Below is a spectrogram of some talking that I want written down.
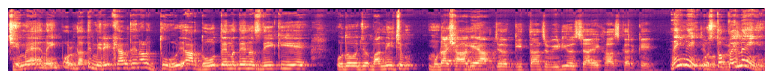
ਜੇ ਮੈਂ ਨਹੀਂ ਭੁੱਲਦਾ ਤੇ ਮੇਰੇ ਖਿਆਲ ਦੇ ਨਾਲ 2002-3 ਦੇ ਨਜ਼ਦੀਕ ਹੀ ਇਹ ਉਦੋਂ ਜਵਾਨੀ 'ਚ ਮੁੰਡਾ ਛਾ ਗਿਆ। ਜਦੋਂ ਗੀਤਾਂ 'ਚ ਵੀਡੀਓਜ਼ 'ਚ ਆਏ ਖਾਸ ਕਰਕੇ। ਨਹੀਂ ਨਹੀਂ ਉਸ ਤੋਂ ਪਹਿਲਾਂ ਹੀ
